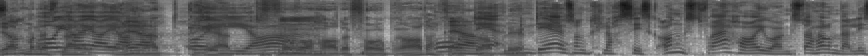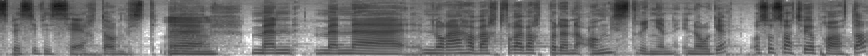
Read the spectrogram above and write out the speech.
Ja, at Sant? nesten Å, ja, ja, ja. er redd, redd ja. for å ha det for bra. Da. For Ja. det, blir- men det er jo sånn klassisk angst, for jeg har jo angst. Jeg har en veldig spesifisert angst. Eh, men men eh, når jeg har vært, for jeg har vært på denne angstringen i Norge, og så satt vi og prata.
